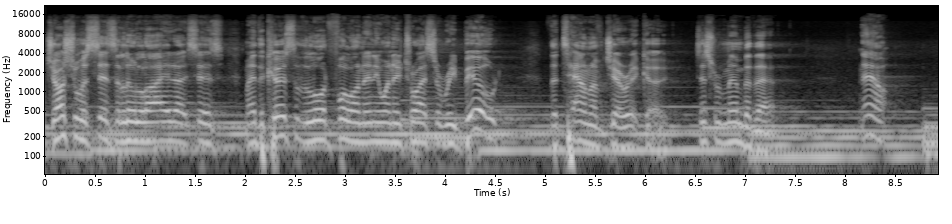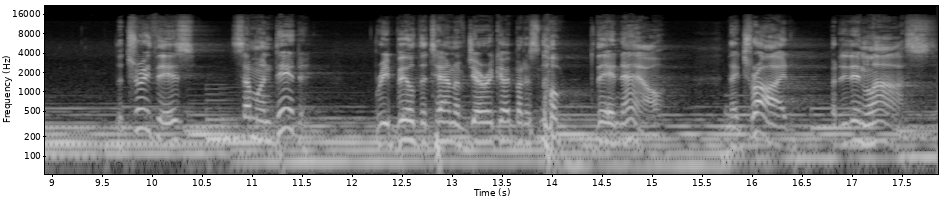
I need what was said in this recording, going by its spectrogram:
Joshua says a little later, it says, May the curse of the Lord fall on anyone who tries to rebuild the town of Jericho. Just remember that. Now, the truth is, someone did rebuild the town of Jericho, but it's not there now. They tried, but it didn't last.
